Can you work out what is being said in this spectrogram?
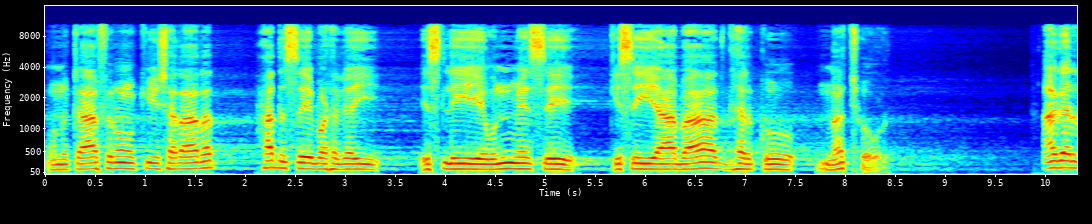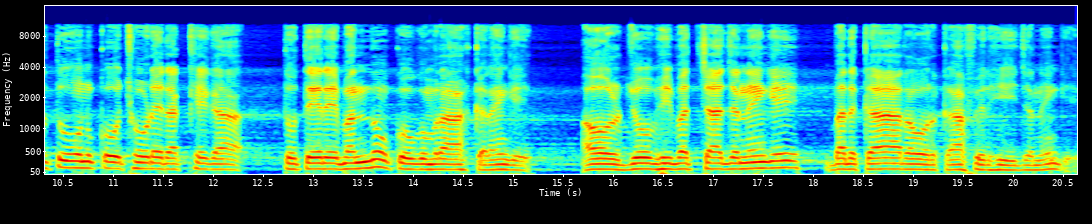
ان کافروں کی شرارت حد سے بڑھ گئی، اس لیے ان میں سے کسی آباد گھر کو نہ چھوڑ۔ اگر تو ان کو چھوڑے رکھے گا، تو تیرے بندوں کو گمراہ کریں گے، اور جو بھی بچہ جنیں گے بدکار اور کافر ہی جنیں گے۔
